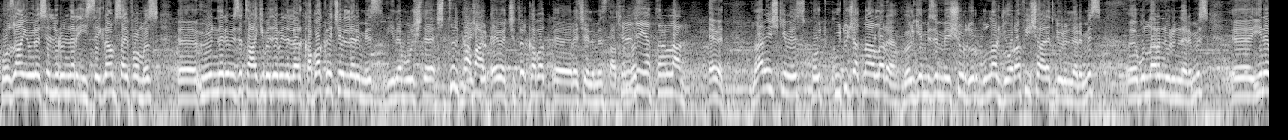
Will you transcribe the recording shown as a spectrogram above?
Kozan Yöresel Ürünler Instagram sayfamız. Ee, ürünlerimizi takip edebilirler. Kabak reçellerimiz. Yine bu işte Çıtır kabak. meşhur- evet çıtır kabak e, reçelimiz tatlımız. Kirlice yatırılan. Evet. Nar ilişkimiz, kuytucak narları bölgemizin meşhurdur. Bunlar coğrafi işaretli ürünlerimiz. Ee, bunların ürünlerimiz. Ee, yine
